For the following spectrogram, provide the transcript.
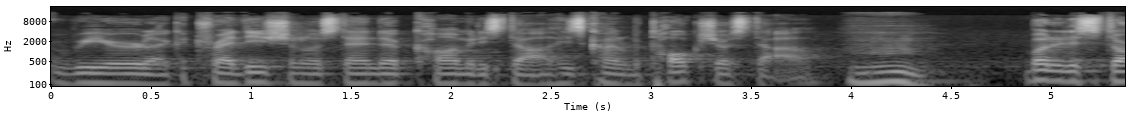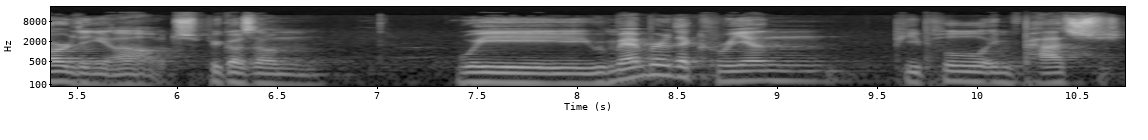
real like a traditional stand-up comedy style. He's kind of a talk show style, Mm. but it is starting out because um, we remember the Korean people impeached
